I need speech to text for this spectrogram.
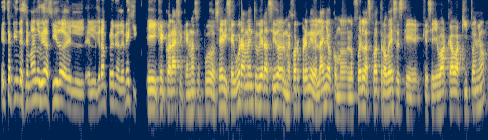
Este fin de semana hubiera sido el, Gran Premio de México. Y qué coraje que no se pudo ser. Y seguramente hubiera sido el mejor premio del año, como lo fue las cuatro veces que, se llevó a cabo aquí, Toño.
